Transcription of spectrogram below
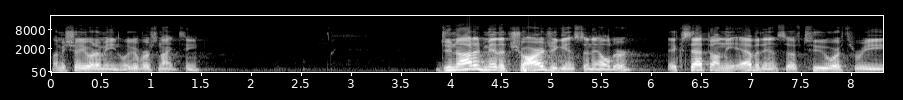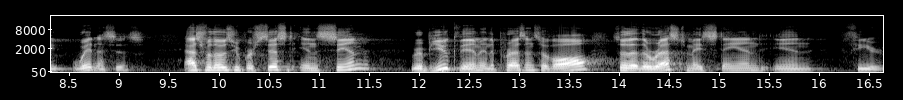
Let me show you what I mean. Look at verse 19. Do not admit a charge against an elder except on the evidence of two or three witnesses. As for those who persist in sin, Rebuke them in the presence of all, so that the rest may stand in fear.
